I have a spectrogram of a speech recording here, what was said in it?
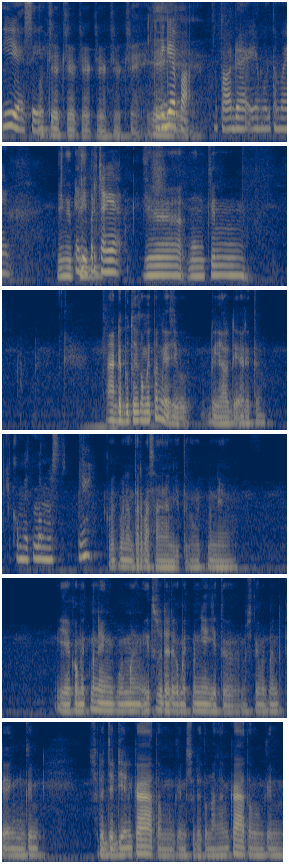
iya sih Oke oke oke oke oke oke. Iya, ketiga iya, pak iya. atau ada yang mau ditambahin Yang dari ketiga percaya ya mungkin ada butuhnya komitmen gak sih bu di LDR itu? komitmen maksudnya komitmen antar pasangan gitu komitmen yang ya komitmen yang memang itu sudah ada komitmennya gitu. Maksudnya komitmen itu kayak yang mungkin sudah jadian kah atau mungkin sudah tunangan kah atau mungkin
